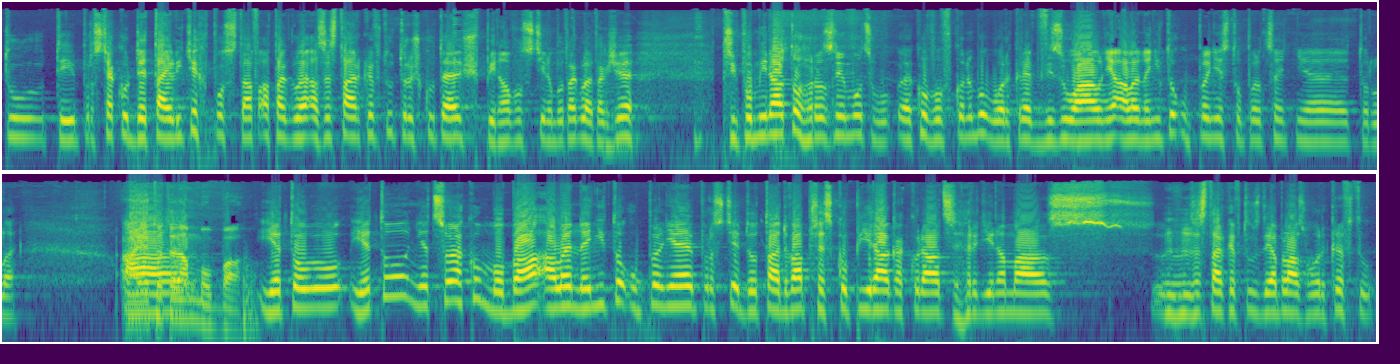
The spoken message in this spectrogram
tu, ty prostě jako detaily těch postav a takhle a ze StarCraftu trošku té špinavosti nebo takhle, takže připomíná to hrozně moc jako Vovko nebo Warcraft vizuálně, ale není to úplně stoprocentně tohle. A je to teda MOBA. Je to, je to něco jako MOBA, ale není to úplně prostě Dota 2 přes kopírák, akorát s hrdinama z, mm-hmm. ze StarCraftu, z Diabla, z Warcraftu.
